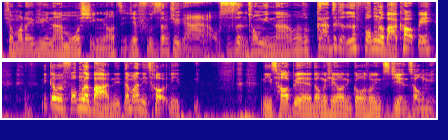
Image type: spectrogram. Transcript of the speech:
熊猫的 A P P 拿模型，然后直接复制上去啊！我是不是很聪明呐？我想说，嘎，这个人疯了吧？靠背，你根本疯了吧？你他妈你抄你你 你抄别人的东西，然后你跟我说你自己很聪明。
